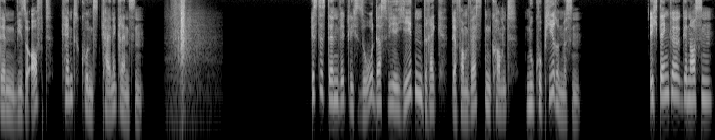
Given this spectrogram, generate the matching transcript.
denn wie so oft kennt Kunst keine Grenzen. Ist es denn wirklich so, dass wir jeden Dreck, der vom Westen kommt, nur kopieren müssen? Ich denke, Genossen,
